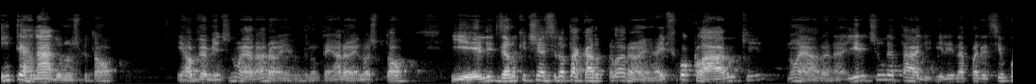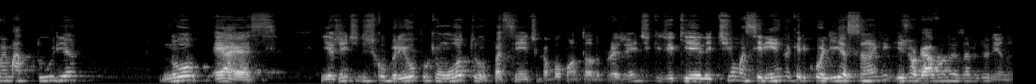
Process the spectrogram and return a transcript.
internado no hospital. E, obviamente, não era aranha, não tem aranha no hospital. E ele dizendo que tinha sido atacado pela aranha. Aí ficou claro que não era, né? E ele tinha um detalhe, ele aparecia com hematúria no EAS. E a gente descobriu, porque um outro paciente acabou contando pra gente, que, de que ele tinha uma seringa que ele colhia sangue e jogava no exame de urina.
